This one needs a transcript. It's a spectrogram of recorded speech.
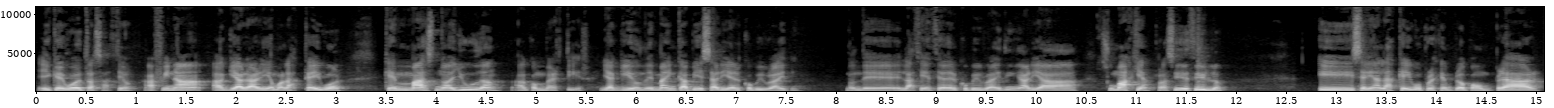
Y keyword de transacción. Al final, aquí hablaríamos las keywords que más nos ayudan a convertir. Y aquí donde más hincapié se haría el copywriting, donde la ciencia del copywriting haría su magia, por así decirlo, Y serían las keywords, por ejemplo, comprar,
